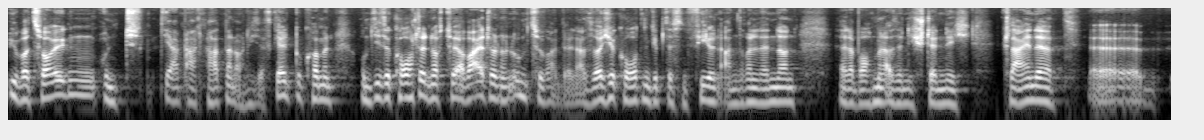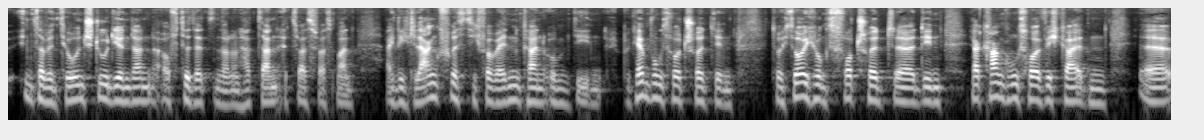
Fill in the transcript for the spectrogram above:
überzeugen und ja, hat man auch nicht das Geld bekommen, um diese Kohorte noch zu erweitern und umzuwandeln. Also solche Kohorten gibt es in vielen anderen Ländern. Da braucht man also nicht ständig kleine äh, Interventionsstudien dann aufzusetzen, sondern hat dann etwas, was man eigentlich langfristig verwenden kann, um den Bekämpfungsfortschritt, den Durchseuchungsfortschritt, äh, den Erkrankungshäufigkeiten äh,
